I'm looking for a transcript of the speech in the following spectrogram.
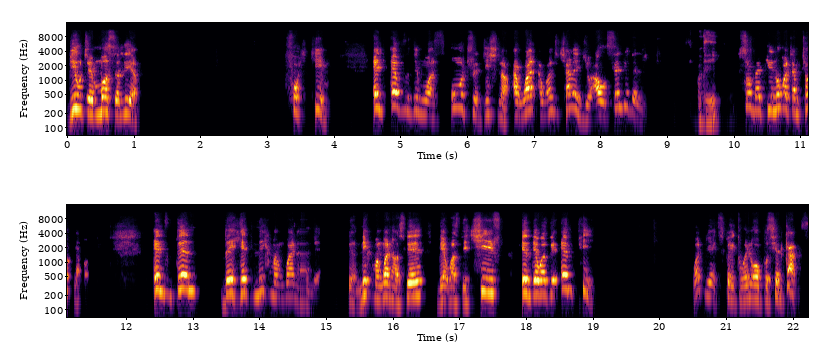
built a mausoleum for him. And everything was all traditional. I want, I want to challenge you. I will send you the link. Okay. So that you know what I'm talking about. And then they had Nick Mangwana there. Nick Mangwana was there. There was the chief, and there was the MP. What do you expect when opposition comes?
